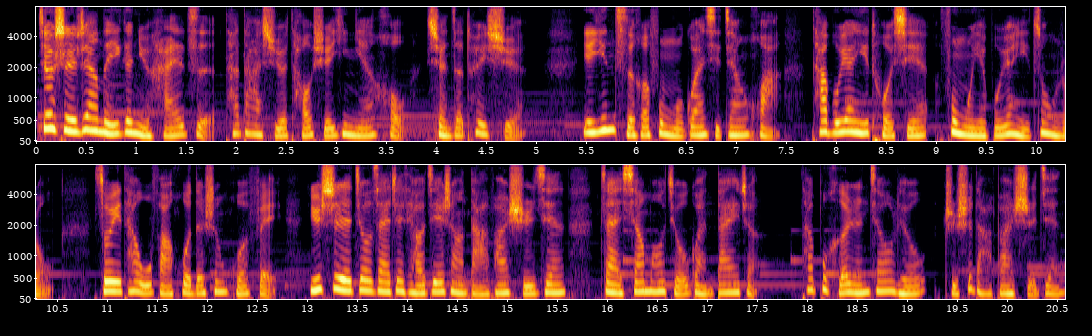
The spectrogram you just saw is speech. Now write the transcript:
就是这样的一个女孩子，她大学逃学一年后选择退学。也因此和父母关系僵化，他不愿意妥协，父母也不愿意纵容，所以他无法获得生活费，于是就在这条街上打发时间，在香猫酒馆待着。他不和人交流，只是打发时间，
